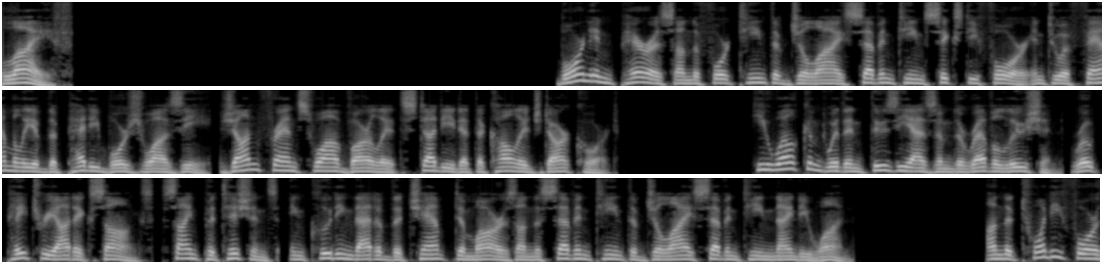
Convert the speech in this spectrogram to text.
Life. Born in Paris on 14 July 1764 into a family of the petty bourgeoisie, Jean-François Varlet studied at the Collège d'Harcourt. He welcomed with enthusiasm the revolution, wrote patriotic songs, signed petitions, including that of the Champ de Mars on 17 July 1791. On 24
